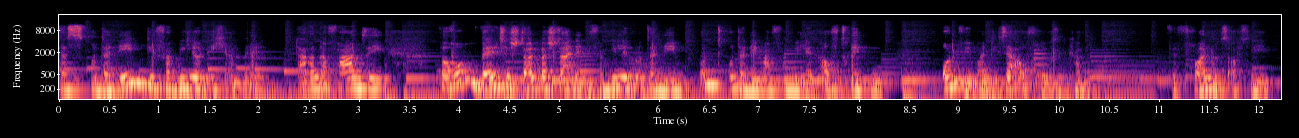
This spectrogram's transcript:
das Unternehmen, die Familie und ich anmelden. Darin erfahren Sie, warum welche Stolpersteine in Familienunternehmen und Unternehmerfamilien auftreten und wie man diese auflösen kann. Wir freuen uns auf Sie.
